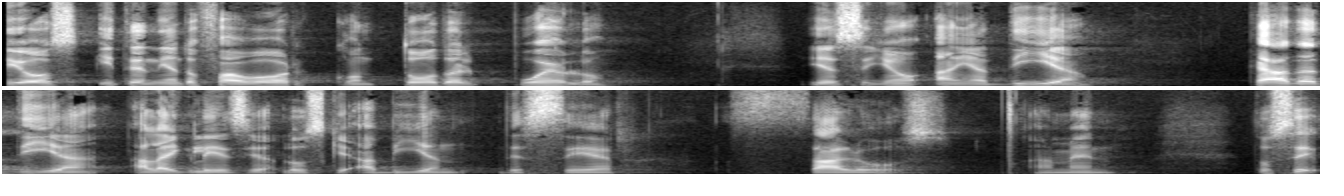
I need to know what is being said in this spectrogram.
Dios y teniendo favor con todo el pueblo. Y el Señor añadía cada día a la iglesia los que habían de ser salvos. Amén. Entonces,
